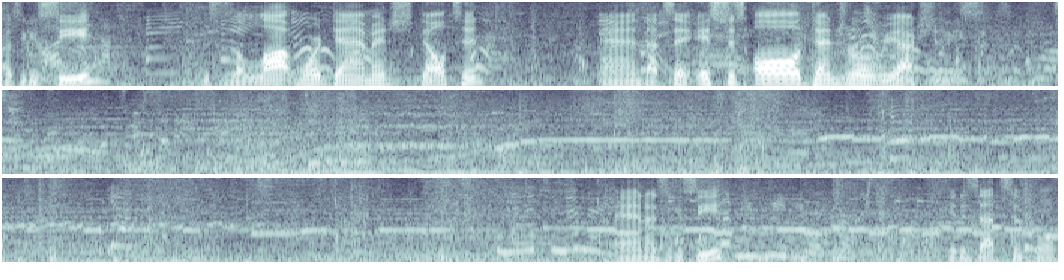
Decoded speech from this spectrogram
As you can see, this is a lot more damage dealt in. And that's it. It's just all Dendro reactions. And as you can see, it is that simple.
